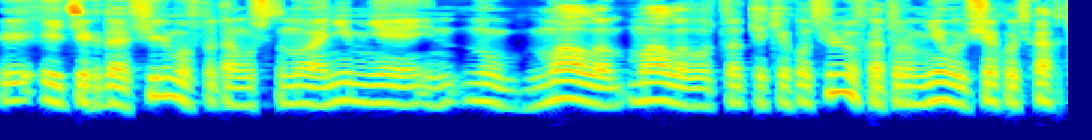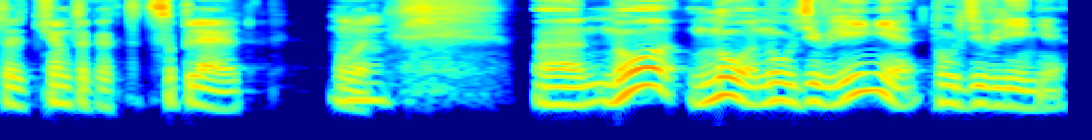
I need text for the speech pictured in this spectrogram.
э- этих, да, фильмов, потому что, ну, они мне, ну, мало, мало вот, таких вот фильмов, которые мне вообще хоть как-то, чем-то как-то цепляют. Вот. Мгм. Э, Но, но, на удивление, на удивление,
